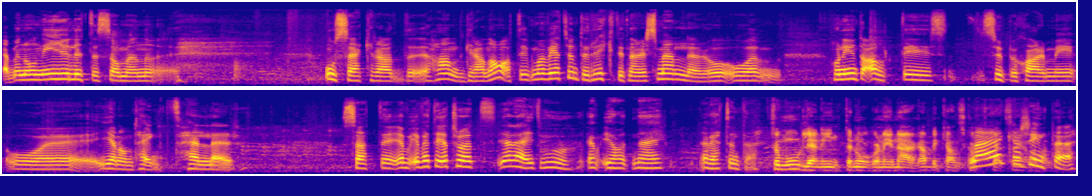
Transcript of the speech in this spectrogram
Ja, men hon är ju lite som en eh, osäkrad handgranat. Man vet ju inte riktigt när det smäller. Och, och, eh, hon är ju inte alltid s- supercharmig och eh, genomtänkt heller. Så att, jag, jag, vet, jag tror att... Ja, det här, är- uh, jag, jag, nej, jag vet inte. Förmodligen inte någon i nära bekantskap. Nej, kanske inte.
